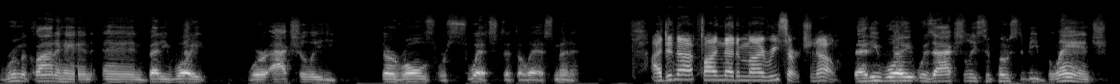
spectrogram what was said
Rue McClanahan and Betty White were actually their roles were switched at the last minute. I did not find that in my research. No. Betty White was actually supposed to be Blanche,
